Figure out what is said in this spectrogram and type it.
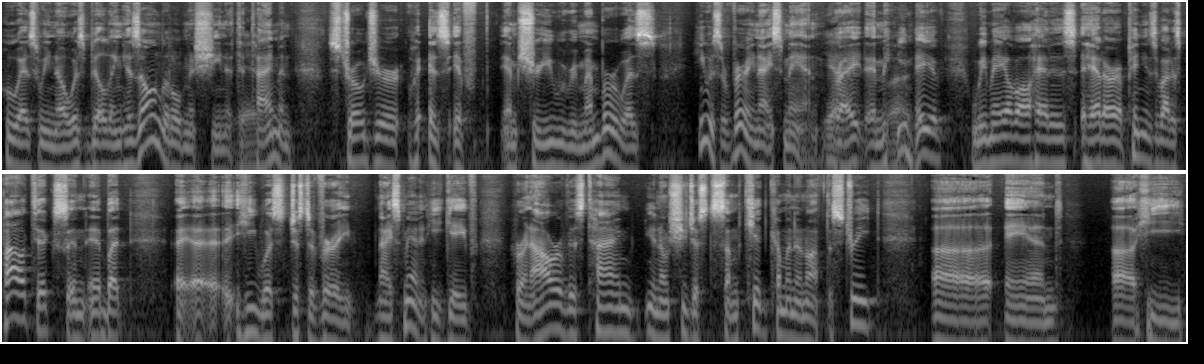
who, as we know, was building his own little machine at the time. And Stroger, as if I'm sure you remember, was he was a very nice man, Yeah, right? I mean, he may have we may have all had his had our opinions about his politics, and uh, but uh, he was just a very nice man, and he gave her an hour of his time. You know, she just some kid coming in off the street, uh, and uh, he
